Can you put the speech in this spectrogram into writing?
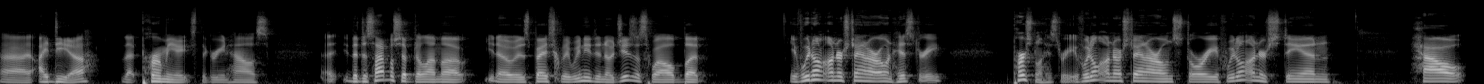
uh, idea that permeates the greenhouse. Uh, the discipleship dilemma, you know, is basically we need to know Jesus well, but if we don't understand our own history, personal history, if we don't understand our own story, if we don't understand how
